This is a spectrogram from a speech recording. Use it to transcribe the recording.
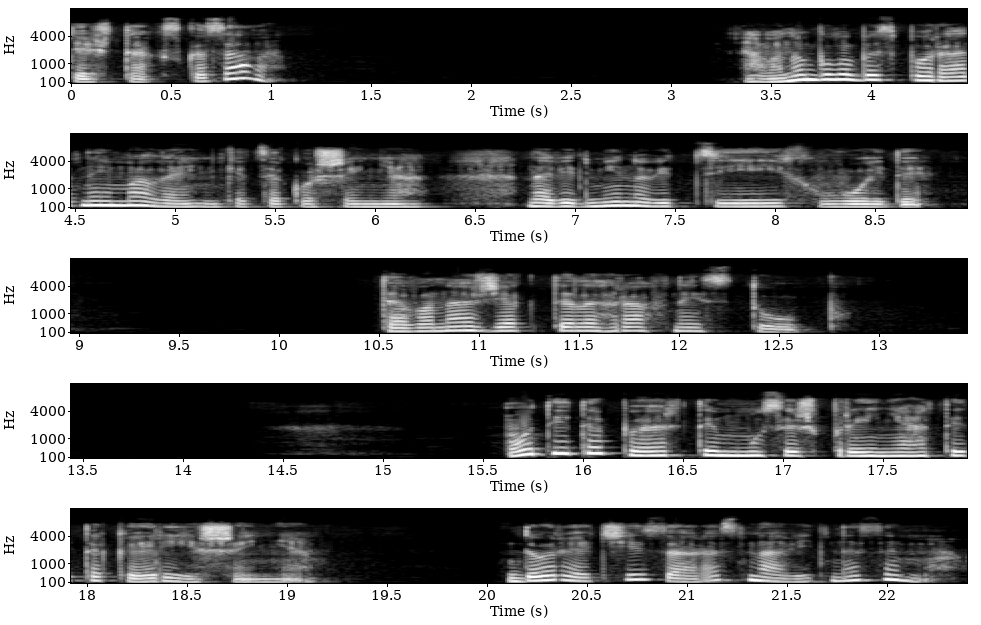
Ти ж так сказала? А воно було безпорадне і маленьке, це кошеня, на відміну від цієї хвойди. Та вона ж як телеграфний стовп. От і тепер ти мусиш прийняти таке рішення. До речі, зараз навіть не зима.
